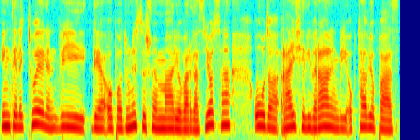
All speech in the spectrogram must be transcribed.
Intellektuellen wie der opportunistische Mario Vargas Llosa oder reiche Liberalen wie Octavio Paz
